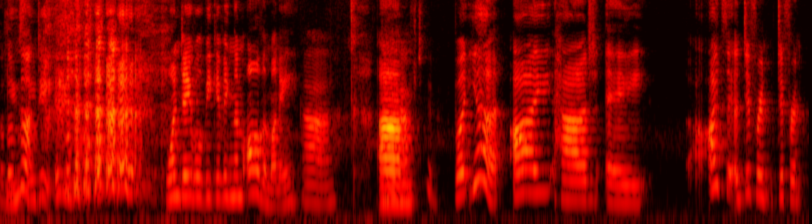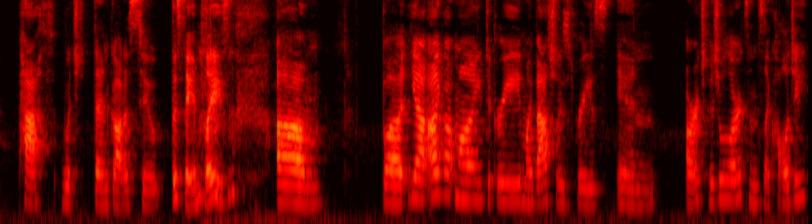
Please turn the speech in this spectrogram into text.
UCD. One day we'll be giving them all the money. Ah, Um, have to. but yeah, I had a, I'd say a different different path, which then got us to the same place. um, but yeah, I got my degree, my bachelor's degrees in art, visual arts, and psychology.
